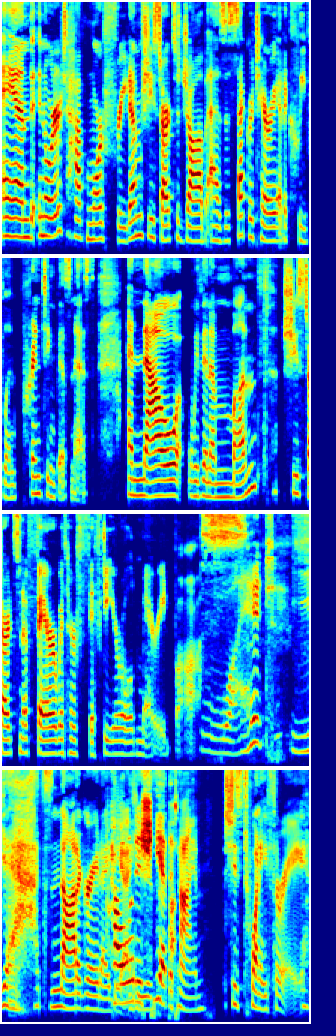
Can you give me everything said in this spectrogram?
And in order to have more freedom, she starts a job as a secretary at a Cleveland printing business. And now, within a month, she starts an affair with her 50 year old married boss. What? Yeah, it's not a great idea. How old is she at the time? She's 23.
